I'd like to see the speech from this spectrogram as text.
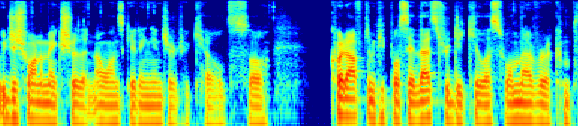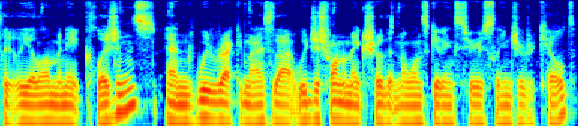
We just want to make sure that no one's getting injured or killed. So quite often people say that's ridiculous. We'll never completely eliminate collisions. And we recognize that. We just want to make sure that no one's getting seriously injured or killed.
